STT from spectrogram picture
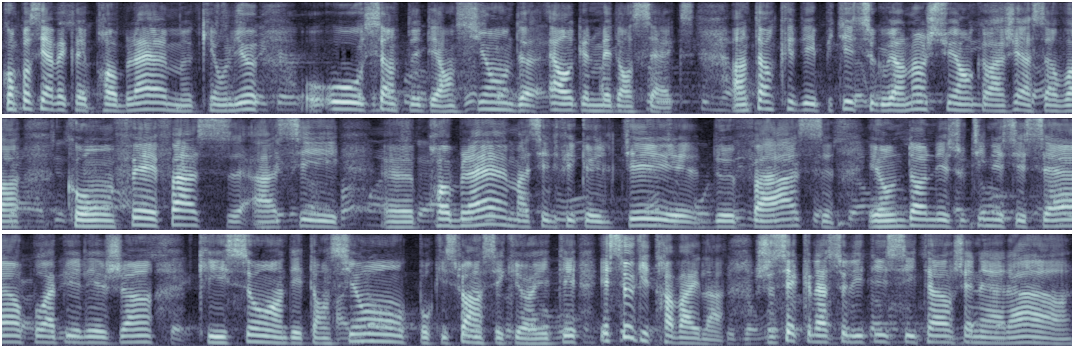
composer avec les problèmes qui ont lieu au centre de détention de Elgin Middlesex. En tant que député de ce gouvernement, je suis encouragé à savoir qu'on fait face à ces euh, problèmes, à ces difficultés de face et on donne les outils nécessaires pour appuyer les gens qui sont en détention, pour qu'ils soient en sécurité et ceux qui travaillent là. Je sais que la solliciteur générale,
